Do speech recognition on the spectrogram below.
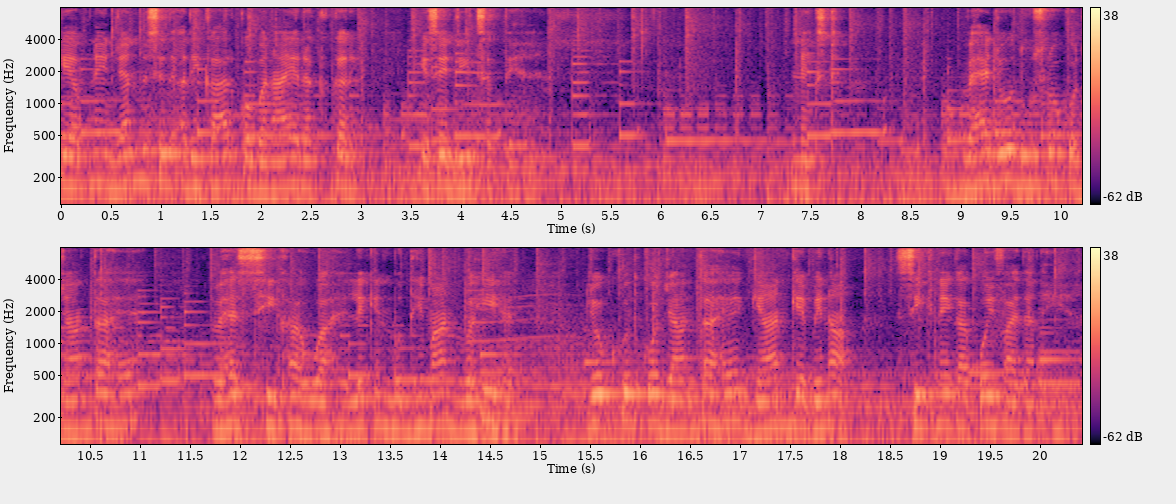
के अपने जन्म सिद्ध अधिकार को बनाए रखकर इसे जीत सकते हैं। वह जो दूसरों को जानता है, वह सीखा हुआ है, लेकिन बुद्धिमान वही है जो खुद को जानता है, ज्ञान के बिना सीखने का कोई फ़ायदा नहीं है।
